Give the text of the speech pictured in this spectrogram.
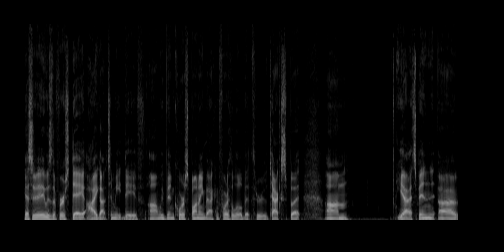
Yeah, so today was the first day I got to meet Dave. Um, we've been corresponding back and forth a little bit through text, but um, yeah, it's been uh,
